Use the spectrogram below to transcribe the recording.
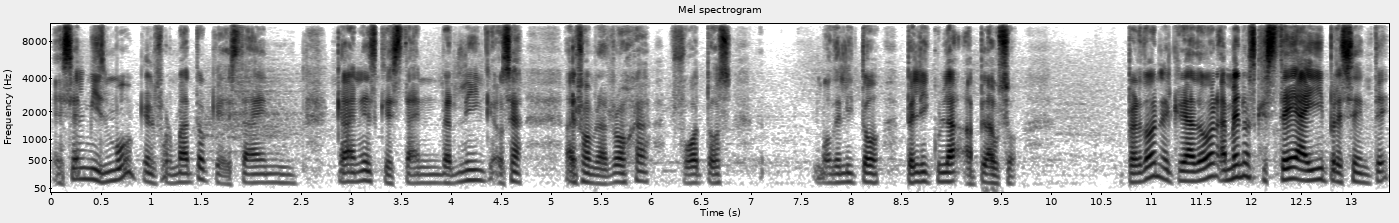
es el mismo que el formato que está en Cannes, que está en Berlín, o sea, alfombra roja, fotos, modelito, película, aplauso. Perdón, el creador, a menos que esté ahí presente,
